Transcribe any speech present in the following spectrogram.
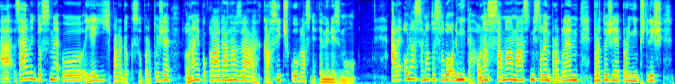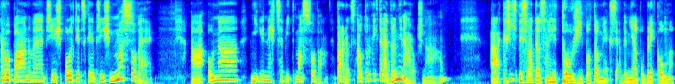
A zároveň to jsme u jejich paradoxů, protože ona je pokládána za klasičku vlastně feminismu, ale ona sama to slovo odmítá. Ona sama má s tím slovem problém, protože je pro ní příliš prvoplánové, příliš politické, příliš masové. A ona nikdy nechce být masová. Paradox autorky, která je velmi náročná a každý spisovatel je touží potom, jak si, aby měl publikum.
